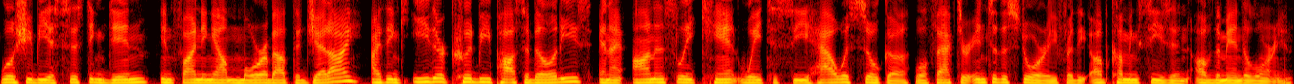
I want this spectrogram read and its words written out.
Will she be assisting Din in finding out more about the Jedi? I think either could be possibilities, and I honestly can't wait to see how Ahsoka will factor into the story for the upcoming season of The Mandalorian.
